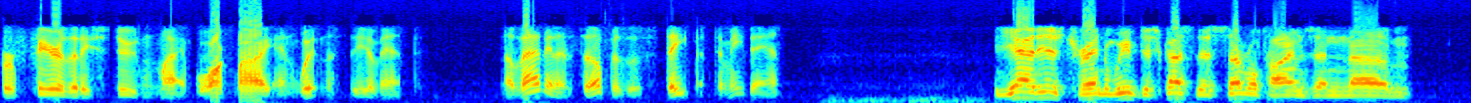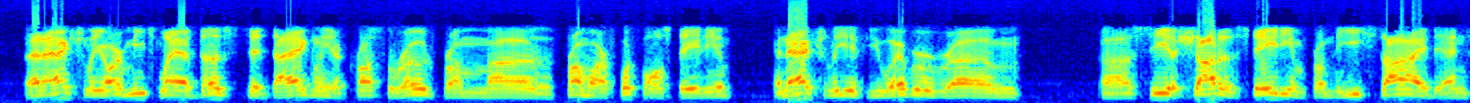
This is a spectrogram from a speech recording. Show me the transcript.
for fear that a student might walk by and witness the event. Now, that in itself is a statement to me, Dan. Yeah, it is, Trent, and we've discussed this several times. And um, and actually, our meats lab does sit diagonally across the road from uh, from our football stadium. And actually, if you ever um, uh, see a shot of the stadium from the east side and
